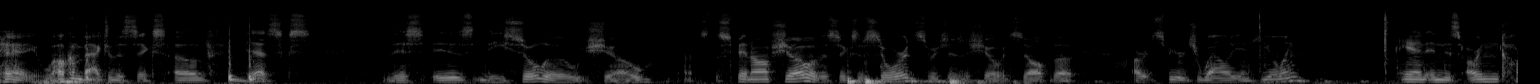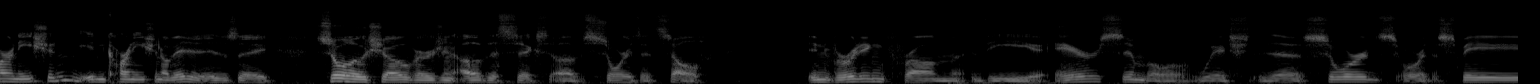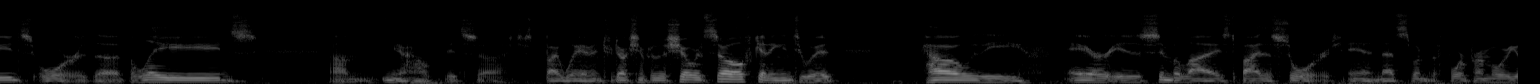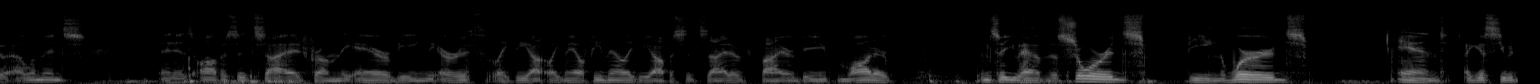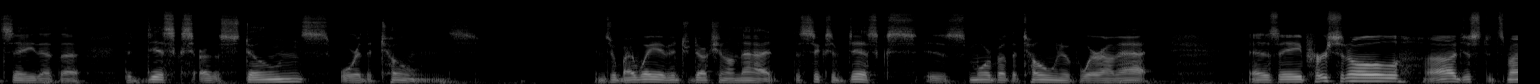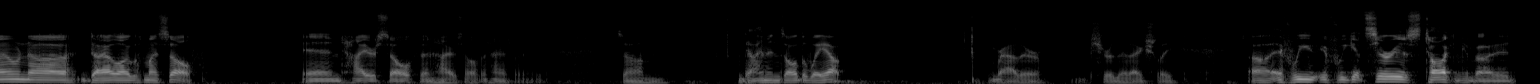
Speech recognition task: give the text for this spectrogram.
Hey, welcome back to the Six of Discs. This is the solo show. Uh, It's the spin off show of the Six of Swords, which is a show itself about art, spirituality, and healing. And in this incarnation, incarnation of it, it is a solo show version of the Six of Swords itself, inverting from the air symbol, which the swords or the spades or the blades, um, you know how it's uh, just by way of introduction for the show itself, getting into it, how the air is symbolized by the sword, and that's one of the four primordial elements. And its opposite side from the air being the earth, like the uh, like male female, like the opposite side of fire being from water. And so you have the swords being the words, and I guess you would say that the the discs are the stones or the tones. And so, by way of introduction on that, the Six of Discs is more about the tone of where I'm at. As a personal, uh, just it's my own uh, dialogue with myself, and higher self, and higher self, and higher self. It's um, diamonds all the way up. Rather, I'm sure that actually, uh, if we if we get serious talking about it,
